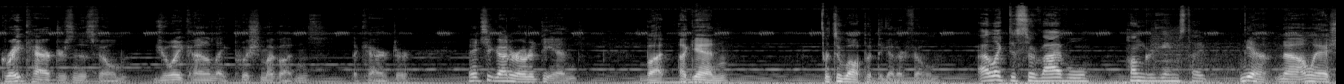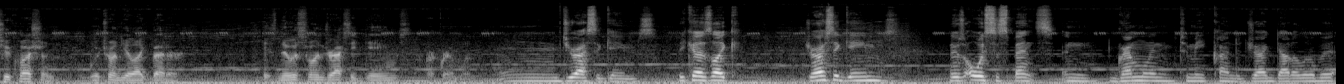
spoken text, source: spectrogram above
Great characters in this film. Joy kind of like pushed my buttons, the character. And she got her own at the end. But again, it's a well put together film. I like the survival Hunger Games type. Yeah, now I want to ask you a question. Which one do you like better? Is newest one Jurassic Games or Gremlin? Mm, Jurassic Games. Because like Jurassic Games, there's always suspense, and Gremlin to me kind of dragged out a little bit.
